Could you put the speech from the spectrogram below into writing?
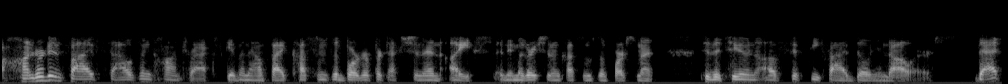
105,000 contracts given out by Customs and Border Protection and ICE and Immigration and Customs Enforcement to the tune of $55 billion. That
